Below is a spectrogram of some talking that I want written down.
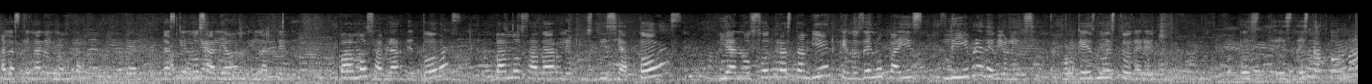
a las que nadie nombra, las que no salieron en la tele. Vamos a hablar de todas, vamos a darle justicia a todas y a nosotras también, que nos den un país libre de violencia, porque es nuestro derecho. esta toma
